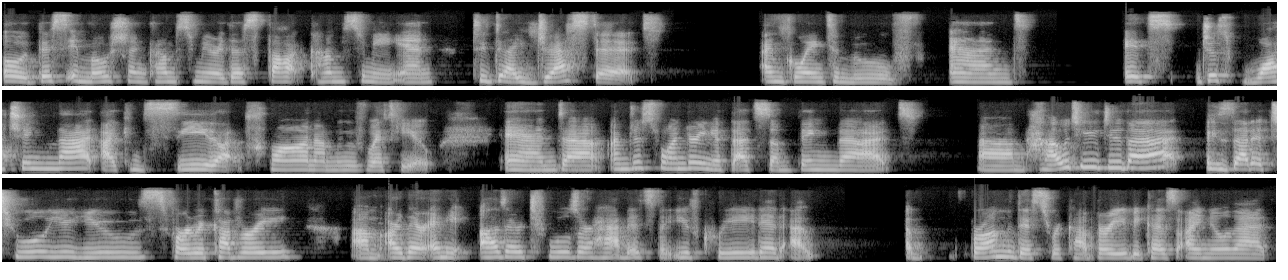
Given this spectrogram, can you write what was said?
oh this emotion comes to me or this thought comes to me and to digest it i'm going to move and it's just watching that i can see that prana move with you and mm-hmm. uh, i'm just wondering if that's something that um, how do you do that? Is that a tool you use for recovery? Um, are there any other tools or habits that you've created out, uh, from this recovery? Because I know that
